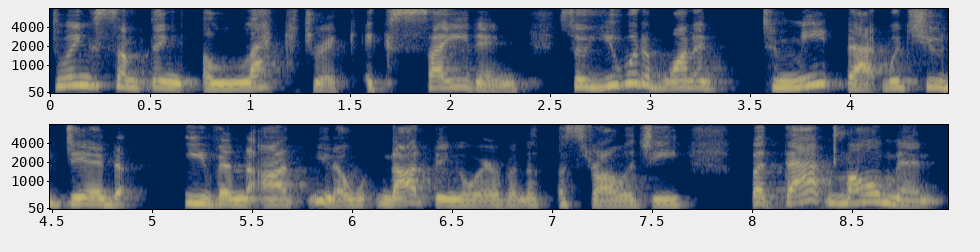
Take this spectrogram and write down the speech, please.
doing something electric, exciting. So you would have wanted to meet that, which you did even on, you know, not being aware of an astrology. But that moment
